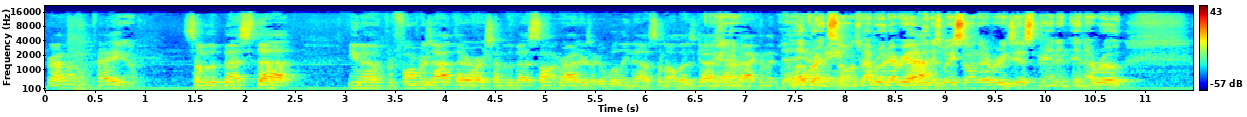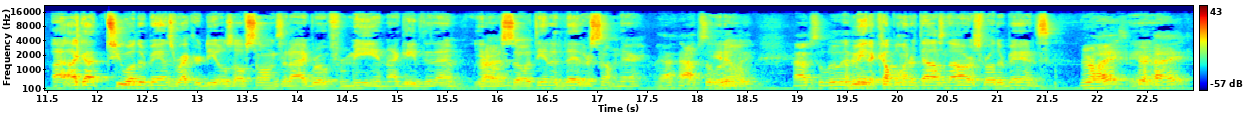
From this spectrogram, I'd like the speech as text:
Right on. Hey, Yeah. some of the best, uh, you know, performers out there are some of the best songwriters, like a Willie Nelson, all those guys Yeah. from back in the day. I love writing mean, songs. I wrote every yeah. Way song that ever exists, man. And, and I wrote I, I got two other bands' record deals off songs that I wrote for me and I gave to them. You know, so at the end of the day, there's something there. Yeah, absolutely, You know, absolutely. I made a couple hundred thousand dollars for other bands. Right, Yeah. right.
